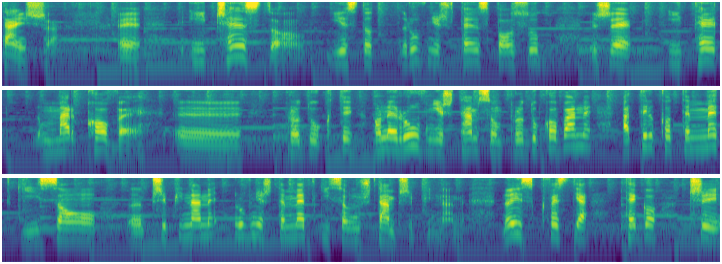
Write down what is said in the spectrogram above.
tańsza. E, I często jest to również w ten sposób, że i te markowe e, produkty, one również tam są produkowane, a tylko te metki są e, przypinane, również te metki są już tam przypinane. No jest kwestia tego, czy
